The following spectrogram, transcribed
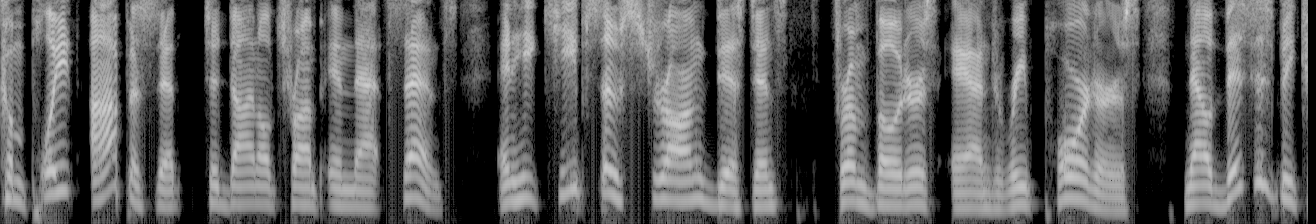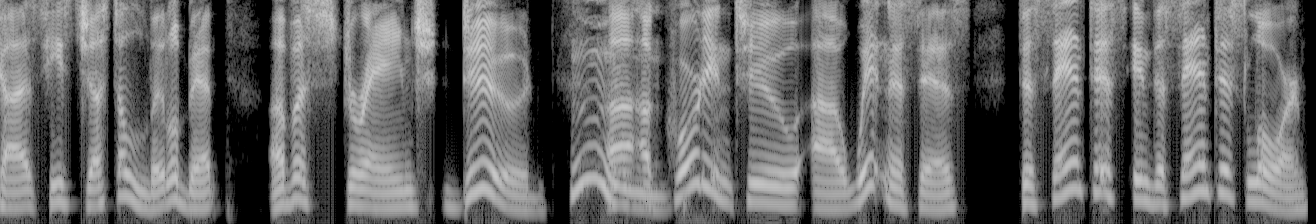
complete opposite to Donald Trump in that sense. And he keeps a strong distance from voters and reporters. Now, this is because he's just a little bit of a strange dude. Hmm. Uh, according to uh, witnesses, DeSantis in DeSantis lore,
